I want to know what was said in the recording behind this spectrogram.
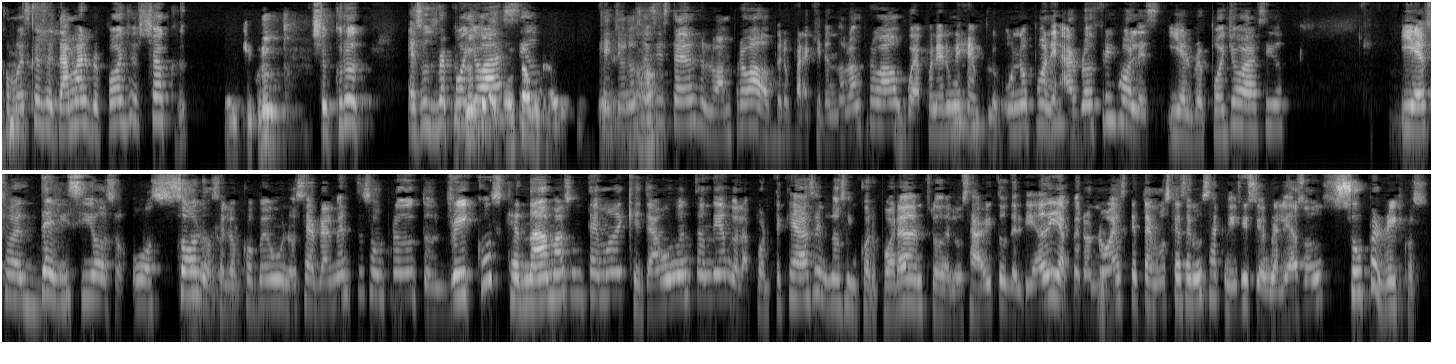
¿cómo es que se llama el repollo? Chucrut. El chucrut. Chucrut esos repollo ácido, que yo no sé si ustedes lo han probado, pero para quienes no lo han probado, voy a poner un ejemplo. Uno pone arroz, frijoles y el repollo ácido, y eso es delicioso, o solo se lo come uno. O sea, realmente son productos ricos, que es nada más un tema de que ya uno entendiendo el aporte que hacen, los incorpora dentro de los hábitos del día a día, pero no es que tenemos que hacer un sacrificio, en realidad son súper ricos.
